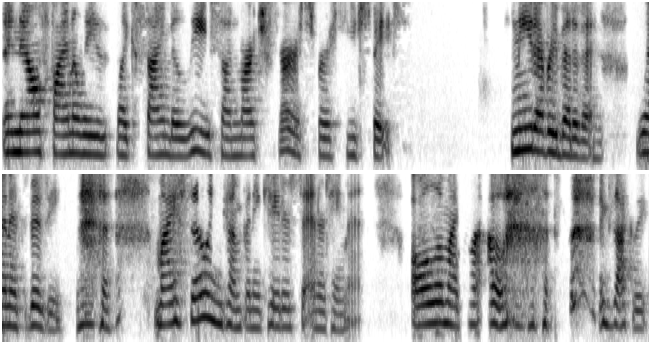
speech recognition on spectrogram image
and now finally like signed a lease on March 1st for a huge space. Need every bit of it when it's busy. My sewing company caters to entertainment. All of my oh, exactly.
